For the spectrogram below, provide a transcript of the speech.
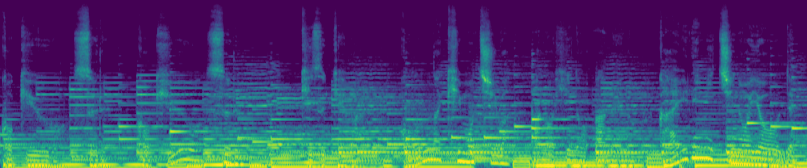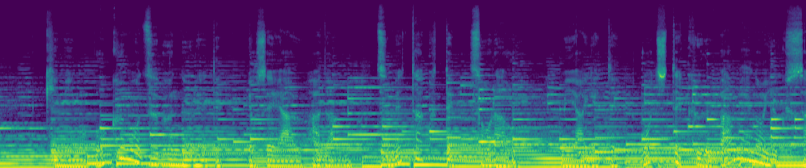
呼吸をする。う肌を冷たくて空を見上げて落ちてくる雨の行く先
